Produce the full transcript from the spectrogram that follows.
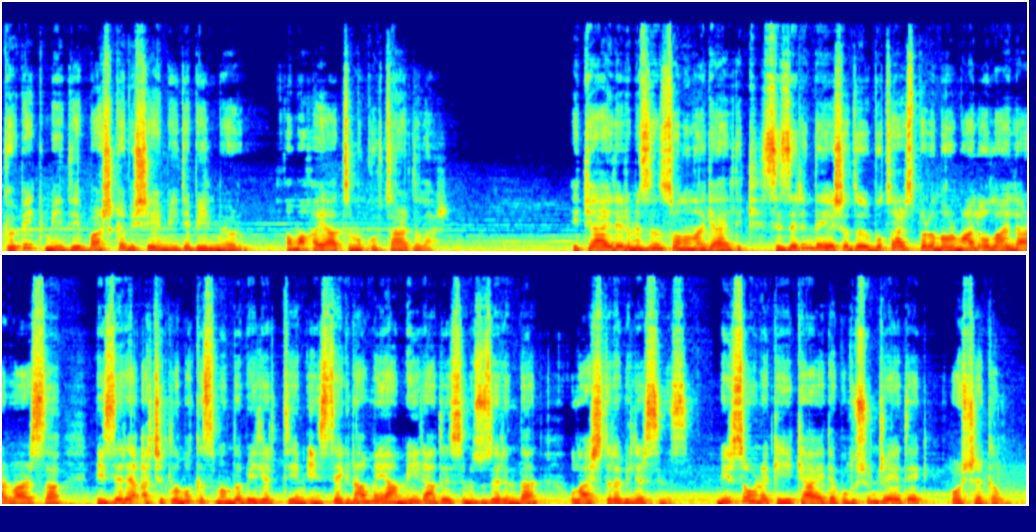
Köpek miydi, başka bir şey miydi bilmiyorum. Ama hayatımı kurtardılar. Hikayelerimizin sonuna geldik. Sizlerin de yaşadığı bu tarz paranormal olaylar varsa bizlere açıklama kısmında belirttiğim Instagram veya mail adresimiz üzerinden ulaştırabilirsiniz. Bir sonraki hikayede buluşuncaya dek hoşçakalın.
